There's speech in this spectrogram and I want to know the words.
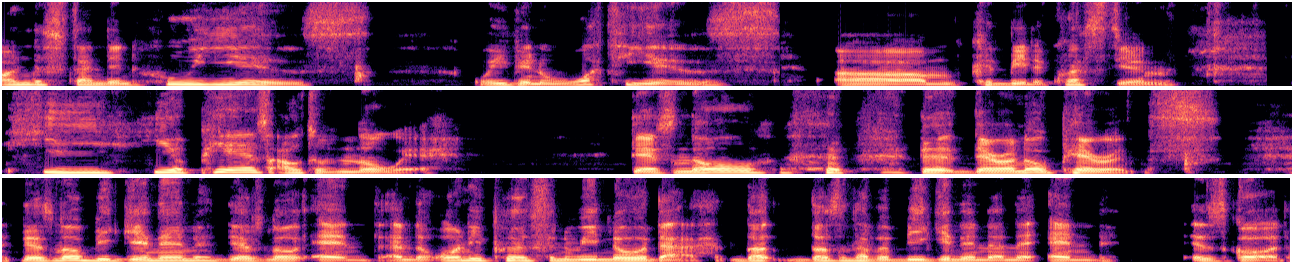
understanding who he is or even what he is um could be the question. He he appears out of nowhere. There's no there, there are no parents there's no beginning, there's no end, and the only person we know that doesn't have a beginning and an end is God.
